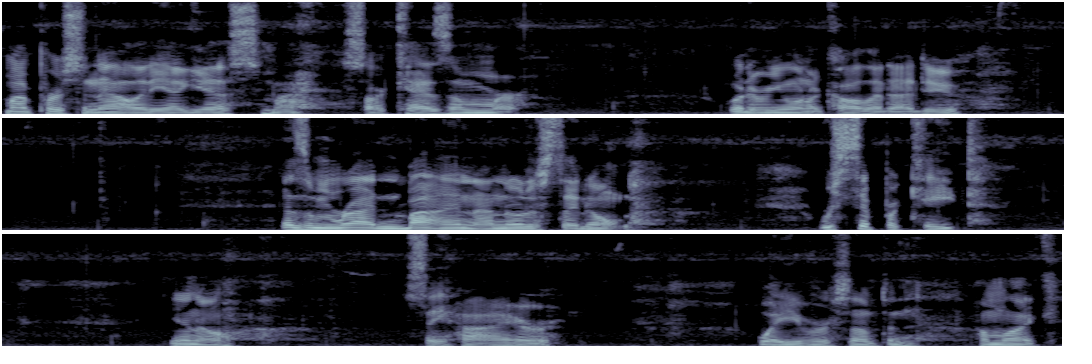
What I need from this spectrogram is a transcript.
my personality, I guess, my sarcasm or whatever you want to call it, I do. As I'm riding by and I notice they don't reciprocate, you know, say hi or wave or something, I'm like,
